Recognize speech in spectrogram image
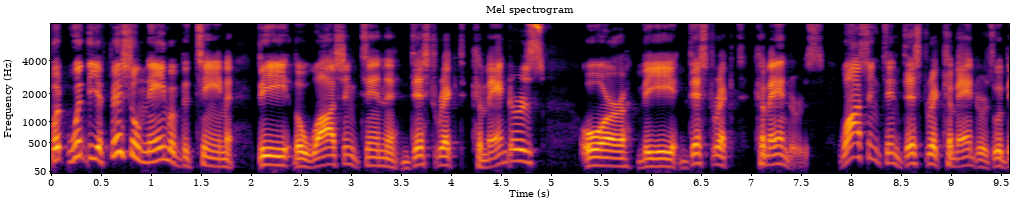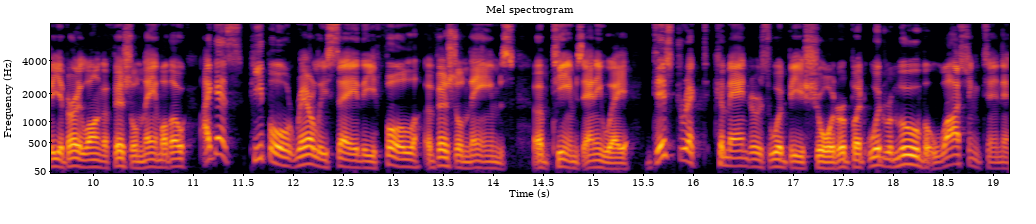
But would the official name of the team be the Washington District Commanders or the district commanders. Washington District Commanders would be a very long official name, although I guess people rarely say the full official names of teams anyway. District commanders would be shorter, but would remove Washington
